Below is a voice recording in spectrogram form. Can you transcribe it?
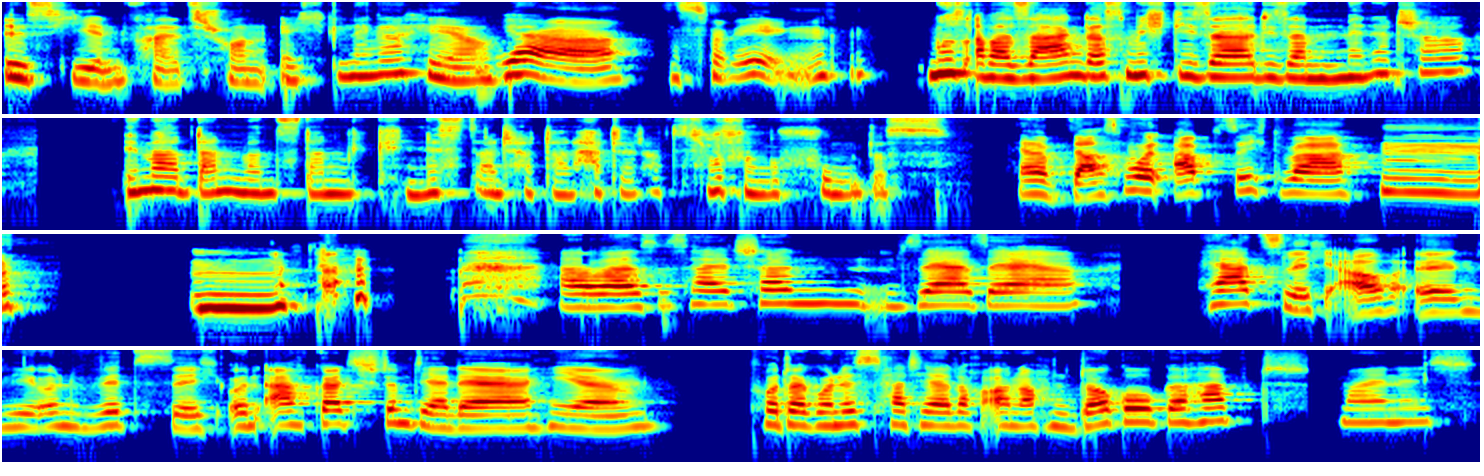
Ist jedenfalls schon echt länger her. Ja, deswegen. Muss aber sagen, dass mich dieser dieser Manager immer dann, wenn's dann geknistert hat, dann hat er dazwischen gefunkt. Das Ja, ob das wohl Absicht war, hm. Mhm. Aber es ist halt schon sehr, sehr herzlich auch irgendwie und witzig. Und ach Gott, stimmt ja, der hier Protagonist hatte ja doch auch noch 'n Doggo gehabt, meine ich.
